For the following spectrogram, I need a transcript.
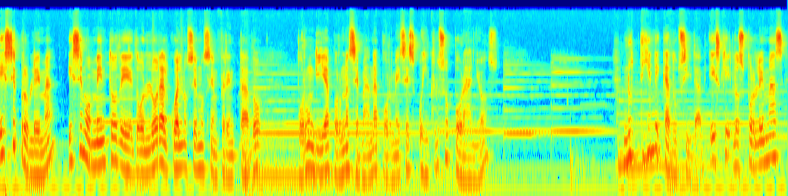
ese problema, ese momento de dolor al cual nos hemos enfrentado por un día, por una semana, por meses o incluso por años, no tiene caducidad. Es que los problemas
